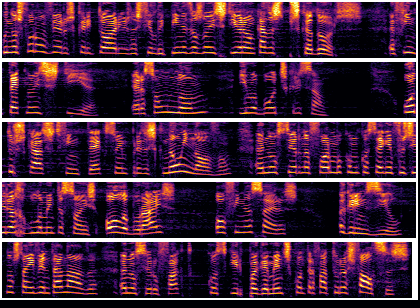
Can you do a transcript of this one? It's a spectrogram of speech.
Quando eles foram ver os escritórios nas Filipinas, eles não existiam, eram casas de pescadores. A fintech não existia. Era só um nome e uma boa descrição. Outros casos de fintech são empresas que não inovam, a não ser na forma como conseguem fugir a regulamentações ou laborais ou financeiras. A Greensill não está a inventar nada, a não ser o facto de conseguir pagamentos contra faturas falsas.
